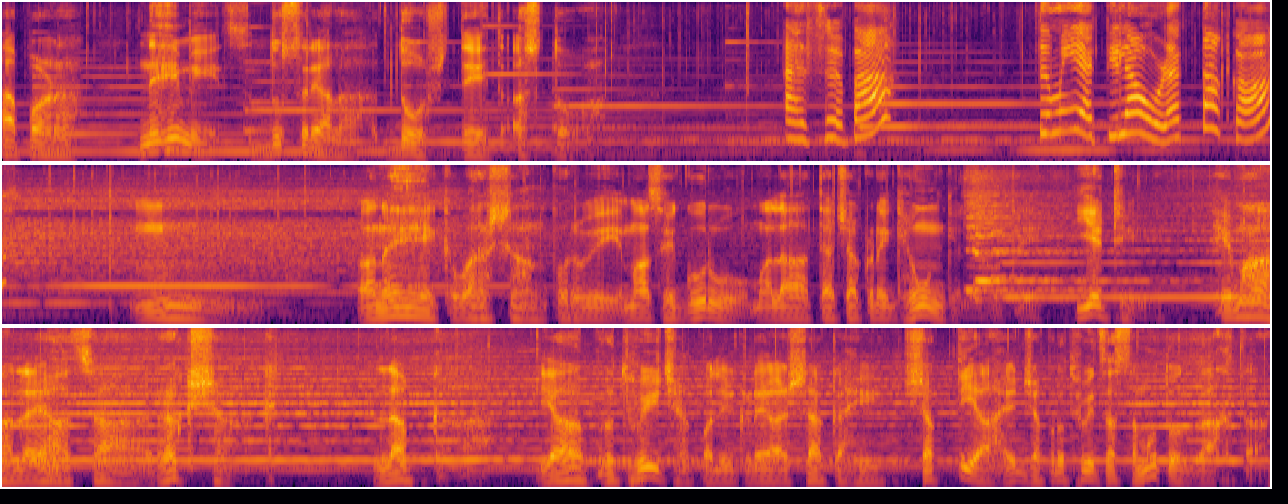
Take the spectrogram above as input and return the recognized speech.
आपण नेहमीच दुसऱ्याला दोष देत असतो. आजोबा तुम्ही यतीला ओळखता का? अनेक वर्षांपूर्वी माझे गुरु मला त्याच्याकडे घेऊन गेले होते. येटी हिमालयाचा रक्षक. लपका. या पृथ्वीच्या पलीकडे अशा काही शक्ती आहेत ज्या पृथ्वीचा समतोल राखतात.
